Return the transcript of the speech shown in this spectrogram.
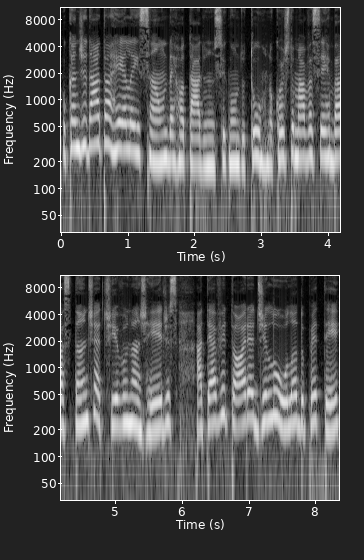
O candidato à reeleição, derrotado no segundo turno, costumava ser bastante ativo nas redes até a vitória de Lula do PT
